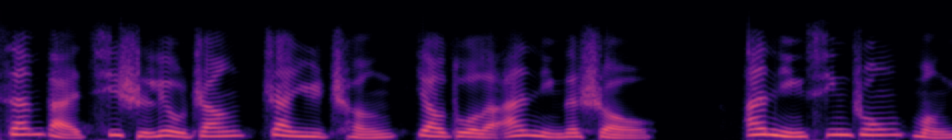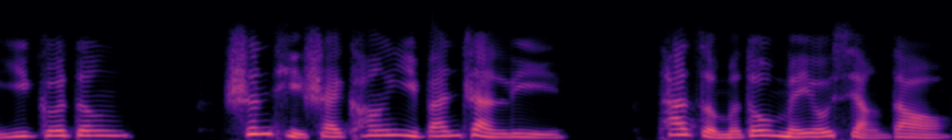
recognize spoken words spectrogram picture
三百七十六章，战玉成要剁了安宁的手。安宁心中猛一咯噔，身体筛糠一般站立。他怎么都没有想到，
